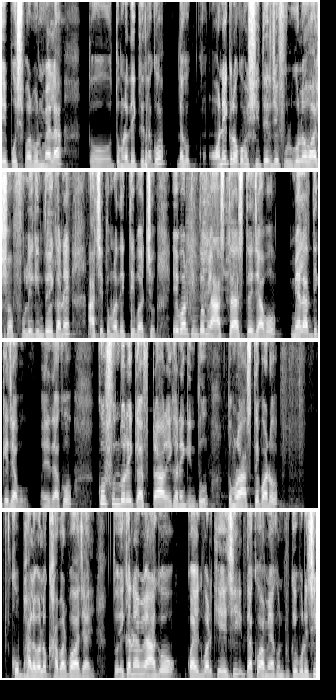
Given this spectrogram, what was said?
এই পৌষ পার্বণ মেলা। তো তোমরা দেখতে থাকো। দেখো, অনেক রকমের শীতের যে ফুলগুলো হয়, সব ফুলই কিন্তু এখানে আছে, তোমরা দেখতেই পাচ্ছ। এবার কিন্তু আমি আস্তে আস্তে যাব, মেলার দিকে যাব। এই দেখো, খুব সুন্দর এই ক্যাফটা, আর এখানে কিন্তু তোমরা আসতে পারো। খুব ভালো ভালো খাবার পাওয়া যায়। তো এখানে আমি আগেও কয়েকবার খেয়েছি। দেখো আমি এখন ঢুকে পড়েছি।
